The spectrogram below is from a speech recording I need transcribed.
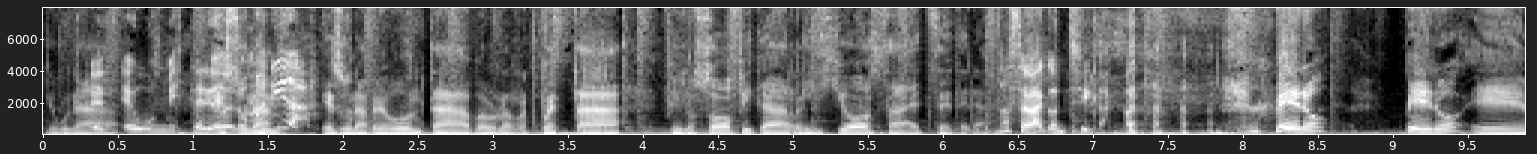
Es una, Es, es un misterio es de la una- humanidad. es una pregunta para una respuesta filosófica, religiosa, etcétera. No se va con chicas. Pero, pero eh,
